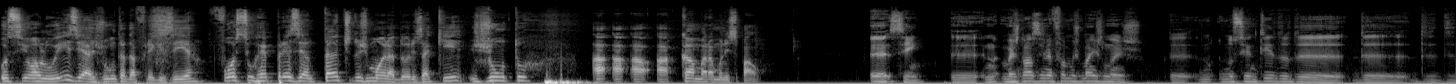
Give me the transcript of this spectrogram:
o senhor Luiz e a junta da freguesia fosse o representante dos moradores aqui junto à, à, à- Câmara Municipal. Uh, sim, Uh, mas nós ainda fomos mais longe. Uh, no- sentido de, de, de- de-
